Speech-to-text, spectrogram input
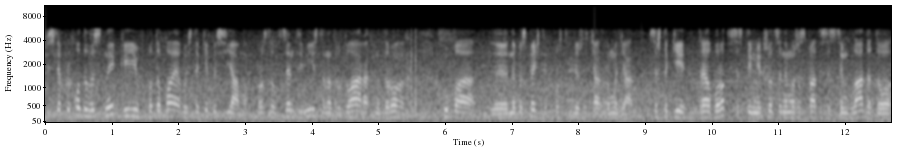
після приходу весни Київ потопає в ось таких ось ямах. Просто в центрі міста, на тротуарах, на дорогах купа е, небезпечних просто для життя громадян. Все ж таки треба боротися з тим. Якщо це не може справитися з цим влада, то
